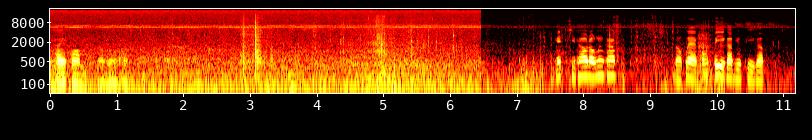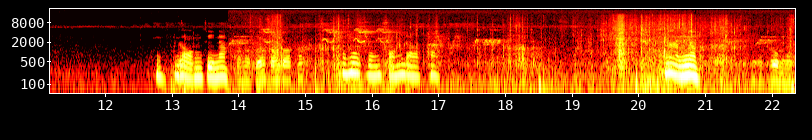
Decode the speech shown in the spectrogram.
ไฟพร้อมดอกนี้ครับเฮ็ดขี้เท้าดอกนึงครับ ดอกแรกของปี้ครับยูพีครับหลองสีนะเราเงือกเลี้ยงสองดอกครับข้าวโพดเหลืองสองดอกค่ะ งามเนาะร่มครับ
